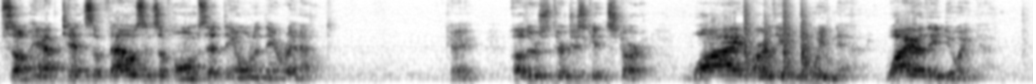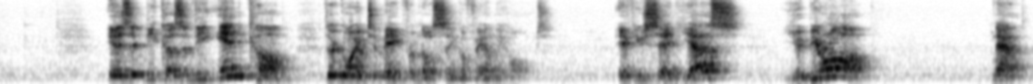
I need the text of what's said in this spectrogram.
Some have tens of thousands of homes that they own and they rent out. Okay? Others, they're just getting started. Why are they doing that? Why are they doing that? Is it because of the income they're going to make from those single family homes? If you said yes, you'd be wrong. Now,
